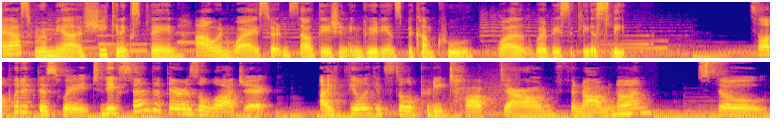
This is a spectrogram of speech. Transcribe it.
I asked Rumya if she can explain how and why certain South Asian ingredients become cool while we're basically asleep. So I'll put it this way to the extent that there is a logic, I feel like it's still a pretty top down phenomenon. So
